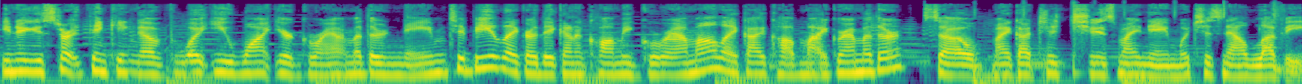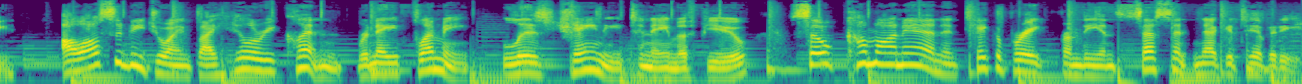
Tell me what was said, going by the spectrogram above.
You know, you start thinking of what you want your grandmother name to be. Like, are they going to call me grandma like I called my grandmother? So I got to choose my name, which is now Lovey. I'll also be joined by Hillary Clinton, Renee Fleming, Liz Cheney, to name a few. So come on in and take a break from the incessant negativity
